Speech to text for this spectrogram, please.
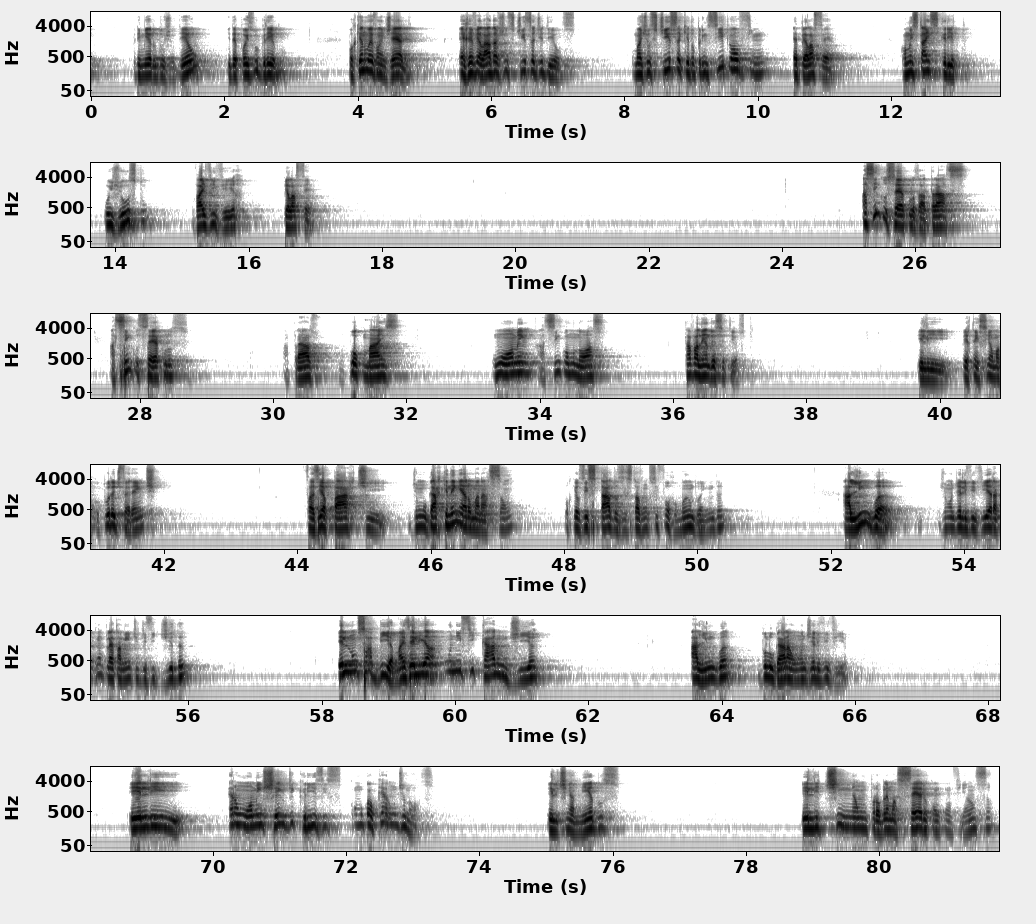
primeiro do judeu e depois do grego. Porque no evangelho é revelada a justiça de Deus uma justiça que do princípio ao fim é pela fé. Como está escrito, o justo vai viver pela fé. Há cinco séculos atrás, há cinco séculos atrás, um pouco mais, um homem, assim como nós, estava lendo esse texto ele pertencia a uma cultura diferente, fazia parte de um lugar que nem era uma nação, porque os estados estavam se formando ainda. A língua de onde ele vivia era completamente dividida. Ele não sabia, mas ele ia unificar um dia a língua do lugar aonde ele vivia ele era um homem cheio de crises, como qualquer um de nós. ele tinha medos, ele tinha um problema sério com confiança.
